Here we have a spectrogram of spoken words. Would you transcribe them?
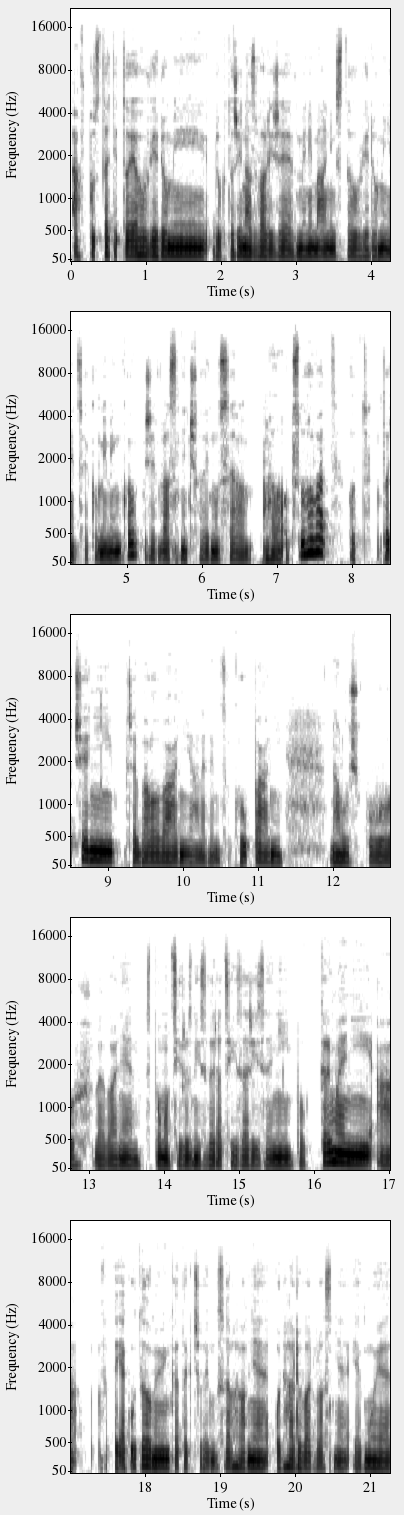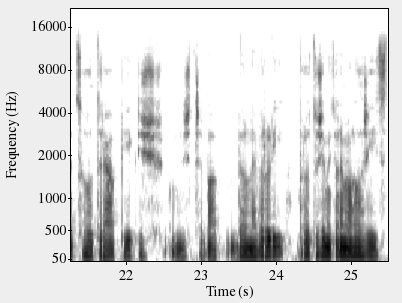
A v podstatě to jeho vědomí doktoři nazvali, že je v minimálním stavu vědomí něco jako miminko, že vlastně člověk musel ho obsluhovat od točení, přebalování, já nevím co, koupání, na lůžku, ve vaně s pomocí různých zvedacích zařízení, po krmení a jak u toho miminka, tak člověk musel hlavně odhadovat vlastně, jak mu je, co ho trápí, když, když třeba byl nevrlý, protože mi to nemohl říct.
